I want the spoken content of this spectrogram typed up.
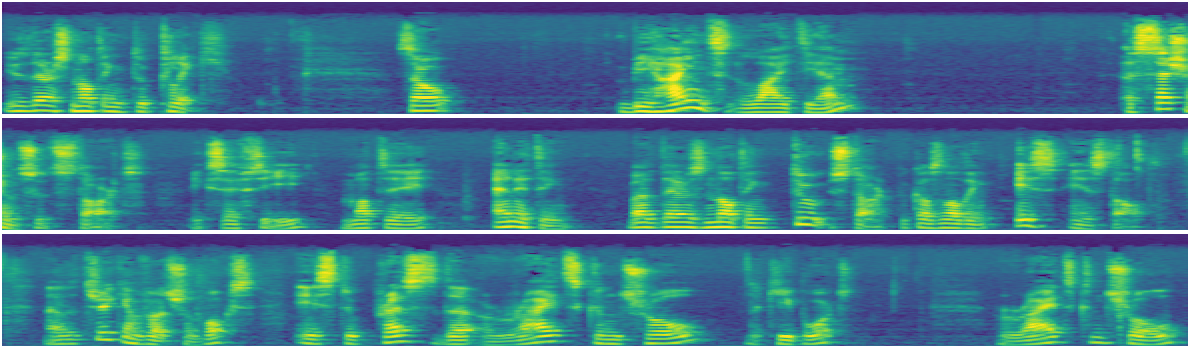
there's nothing to click. So behind LightDM a session should start, XFCE, Mate, anything, but there's nothing to start because nothing is installed. Now the trick in VirtualBox is to press the right control, the keyboard, right control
